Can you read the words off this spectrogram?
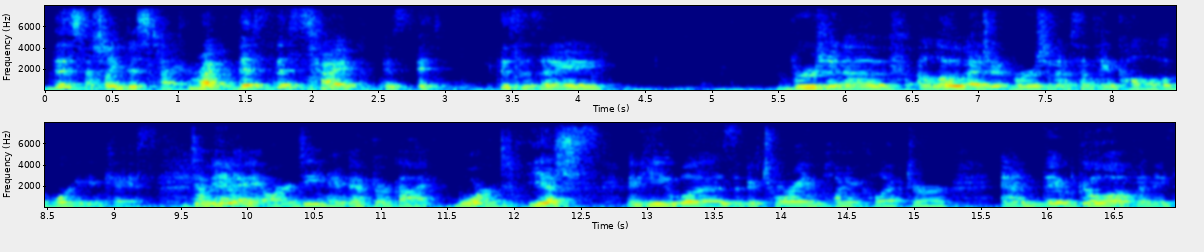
this especially this type. Right. This this type is it's this is a version of a low budget version of something called a Wardian case. W A R D, named after a guy. Ward. Yes. And he was a Victorian plant collector, and they would go off on these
